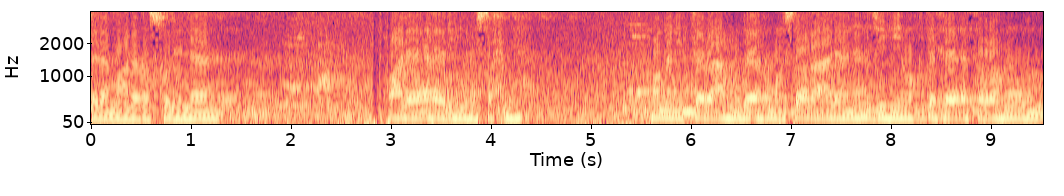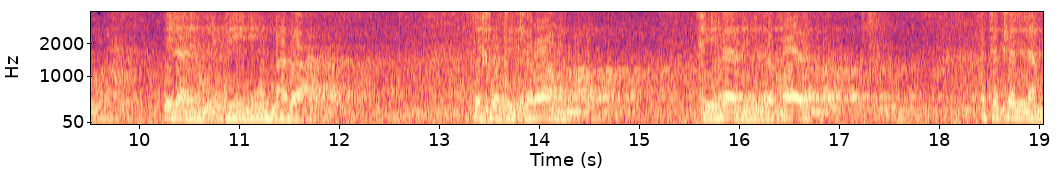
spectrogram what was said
والسلام على رسول الله وعلى آله وصحبه. ومن اتبع هداه وصار على نهجه واقتفى أثره إلى يوم الدين أما بعد. إخوتي الكرام في هذه الدقائق أتكلم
